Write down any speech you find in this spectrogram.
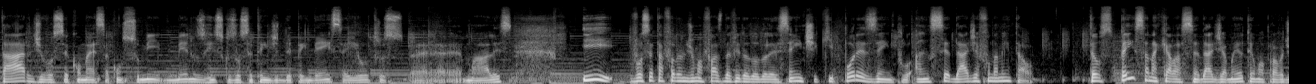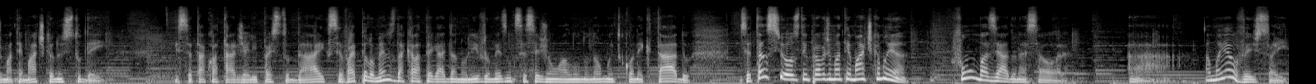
tarde você começa a consumir, menos riscos você tem de dependência e outros é, males. E você está falando de uma fase da vida do adolescente que, por exemplo, a ansiedade é fundamental. Então, pensa naquela ansiedade de amanhã eu tenho uma prova de matemática, eu não estudei. e você tá com a tarde ali para estudar e que você vai pelo menos dar aquela pegada no livro, mesmo que você seja um aluno não muito conectado, você tá ansioso, tem prova de matemática amanhã. Fuma um baseado nessa hora. Ah, amanhã eu vejo isso aí.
